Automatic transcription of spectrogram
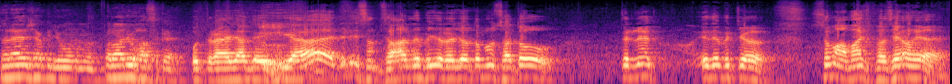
ਤ੍ਰੈ ਯਕ ਜੋਨ ਮੈਂ ਪਰਾ ਜੋ ਹਸ ਕੇ ਉਤਰਾਇਆ ਜਾ ਕੇ ਕੀ ਆ ਜਿਹੜੀ ਸੰਸਾਰ ਦੇ ਵਿੱਚ ਰਜੋ ਤਮੋ ਸਤੋ ਤਿੰਨੇ ਇਹਦੇ ਵਿੱਚ ਸਮਾਵਾਂ 'ਚ ਫਸਿਆ ਹੋਇਆ ਹੈ।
